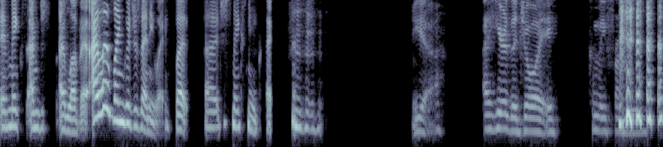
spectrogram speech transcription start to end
it makes i'm just i love it. I love languages anyway but uh, it just makes me excited. Yeah. I hear the joy coming from you.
